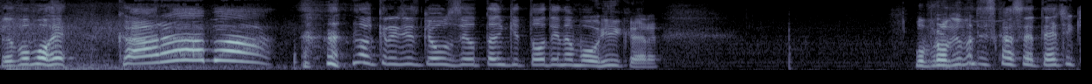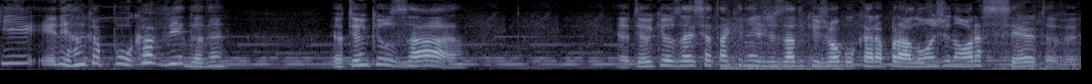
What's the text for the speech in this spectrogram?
Eu vou morrer! Caramba! não acredito que eu usei o tanque todo e ainda morri, cara. O problema desse cacetete é que ele arranca pouca vida, né? Eu tenho que usar... Eu tenho que usar esse ataque energizado que joga o cara pra longe na hora certa, velho.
